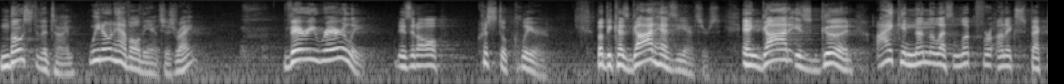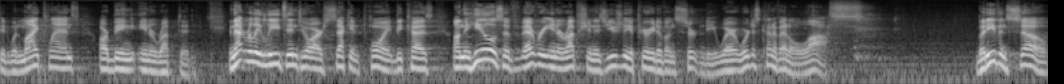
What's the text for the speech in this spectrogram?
most of the time, we don't have all the answers, right? Very rarely is it all crystal clear. But because God has the answers and God is good, I can nonetheless look for unexpected when my plans are being interrupted. And that really leads into our second point because on the heels of every interruption is usually a period of uncertainty where we're just kind of at a loss. But even so,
